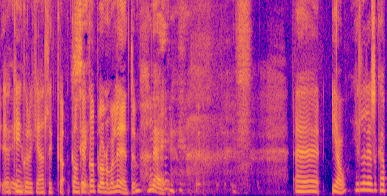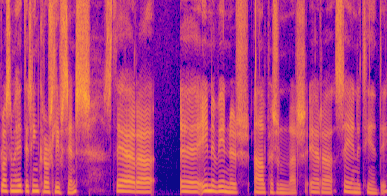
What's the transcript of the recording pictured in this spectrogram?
Það gengur ekki allir gangið göblónum og leðendum. Nei. uh, já, ég ætla að lesa kapla sem heitir Ringgrás lífsins þegar að uh, eini vinnur aðalpersonunar er að segja henni tíðindi.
